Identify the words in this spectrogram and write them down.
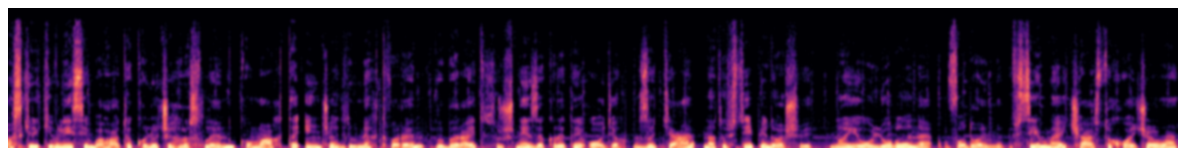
Оскільки в лісі багато колючих рослин, комах та інших дрібних тварин, вибирайте зручний закритий одяг, взуття на товстій підошві, ну і улюблене водойми. Всі ми часто хочемо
